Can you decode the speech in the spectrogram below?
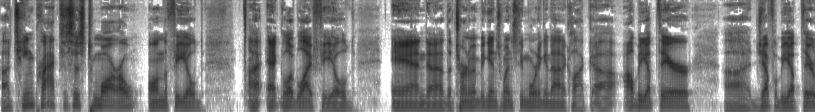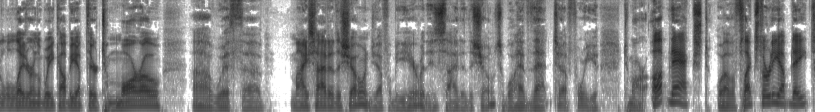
uh, team practices tomorrow on the field uh, at Globe Life Field, and uh, the tournament begins Wednesday morning at nine o'clock. Uh, I'll be up there. Jeff will be up there a little later in the week. I'll be up there tomorrow with my side of the show, and Jeff will be here with his side of the show. So we'll have that uh, for you tomorrow. Up next, we'll have a Flex 30 update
